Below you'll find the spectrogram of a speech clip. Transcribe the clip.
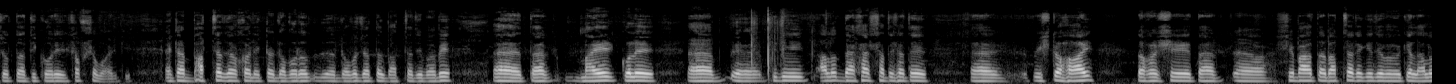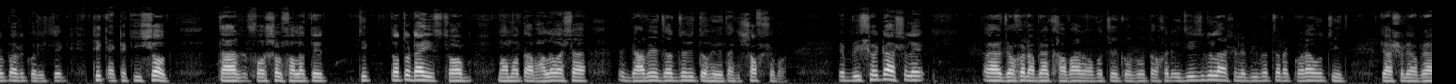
যত্নাতি করে সবসময় আর কি। একটা বাচ্চা যখন, একটা নব নবজাতক বাচ্চা যেভাবে তার মায়ের কোলে পৃথিবীর আলো দেখার সাথে সাথে পিষ্ট হয় তখন সে তার সে বা তার বাচ্চাটাকে যেভাবে লালন পালন করে সে ঠিক একটা কৃষক, তার ফসল ফলাতে ঠিক ততটাই শ্রম, মমতা, ভালোবাসা গ্রামে জর্জরিত হয়ে থাকে সবসময়। এই বিষয়টা আসলে যখন আমরা খাবার অপচয় করব, তখন এই জিনিসগুলো আসলে বিবেচনা করা উচিত যে আসলে আমরা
